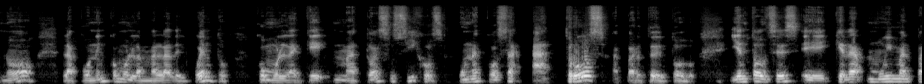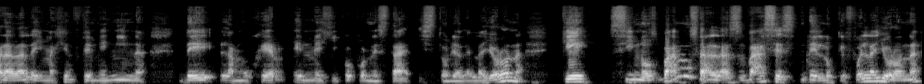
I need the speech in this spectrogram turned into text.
no, la ponen como la mala del cuento, como la que mató a sus hijos, una cosa atroz aparte de todo. Y entonces eh, queda muy mal parada la imagen femenina de la mujer en México con esta historia de la llorona, que si nos vamos a las bases de lo que fue la llorona,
